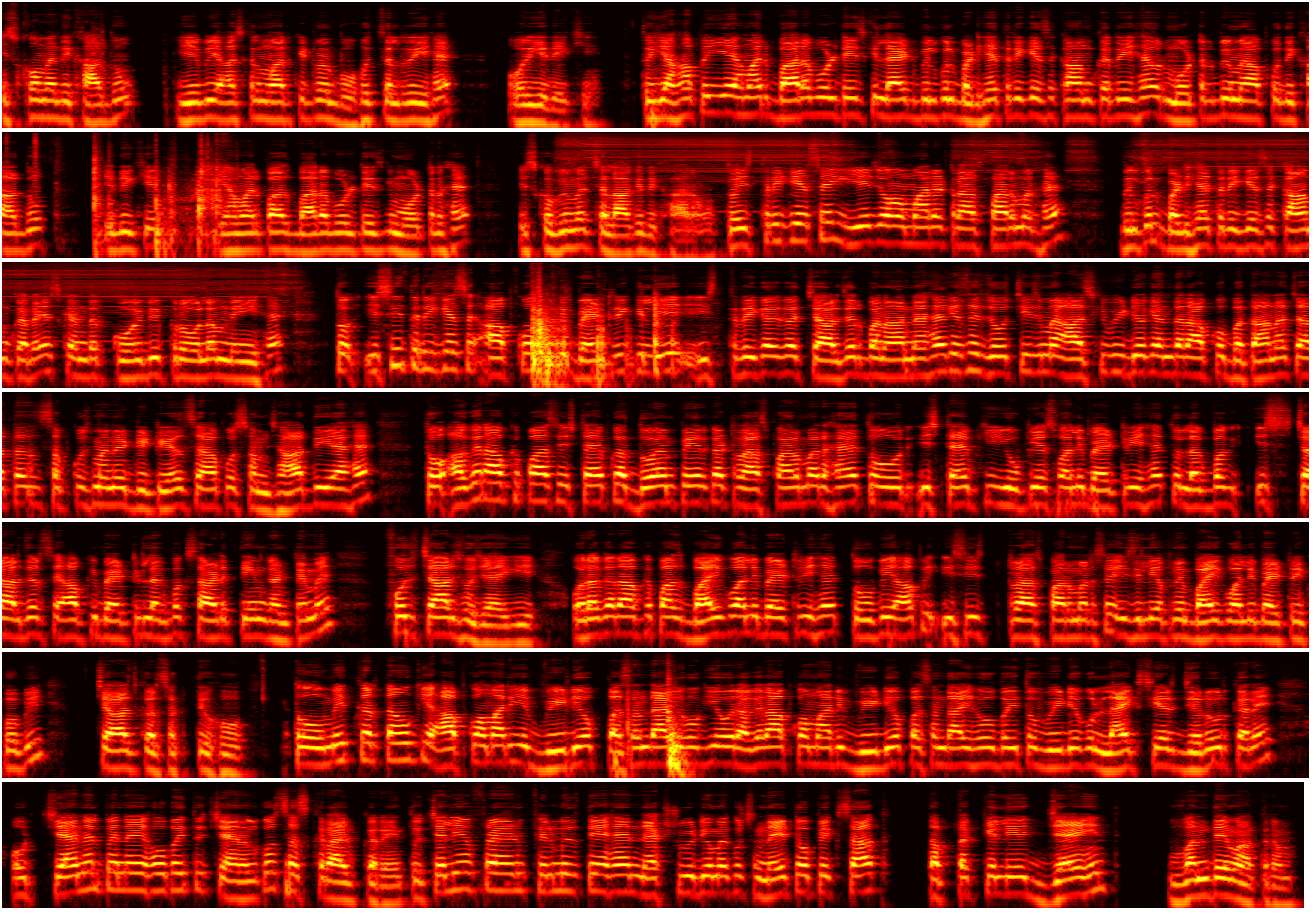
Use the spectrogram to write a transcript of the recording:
इसको मैं दिखा दूँ, ये भी आजकल मार्केट में बहुत चल रही है। और ये देखिए तो यहाँ पे ये हमारी 12 वोल्टेज की लाइट बिल्कुल बढ़िया तरीके से काम कर रही है और मोटर भी मैं आपको दिखा दूँ। ये देखिए, ये हमारे पास 12 वोल्टेज की मोटर है, इसको भी मैं चला के दिखा रहा हूँ। तो इस तरीके से ये जो हमारा ट्रांसफार्मर है बिल्कुल बढ़िया तरीके से काम कर रहा है, इसके अंदर कोई भी प्रॉब्लम नहीं है। तो इसी तरीके से आपको अपनी बैटरी के लिए इस तरीके का चार्जर बनाना है। जैसे जो चीज़ मैं आज की वीडियो के अंदर आपको बताना चाहता था, सब कुछ मैंने डिटेल से आपको समझा दिया है। तो अगर आपके पास इस टाइप का दो एम्पेयर का ट्रांसफार्मर है तो और इस टाइप की यूपीएस वाली बैटरी है तो लगभग इस चार्जर से आपकी बैटरी लगभग साढ़े तीन घंटे में फुल चार्ज हो जाएगी। और अगर आपके पास बाइक वाली बैटरी है तो भी आप इसी ट्रांसफार्मर से इजीली अपने बाइक वाली बैटरी को भी चार्ज कर सकते हो। तो उम्मीद करता हूँ कि आपको हमारी ये वीडियो पसंद आई होगी और अगर आपको हमारी वीडियो पसंद आई हो भाई तो वीडियो को लाइक शेयर ज़रूर करें और चैनल पे नए हो भाई तो चैनल को सब्सक्राइब करें। तो चलिए फ्रेंड फिर मिलते हैं नेक्स्ट वीडियो में कुछ नए टॉपिक साथ। तब तक के लिए जय हिंद, वंदे मातरम।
